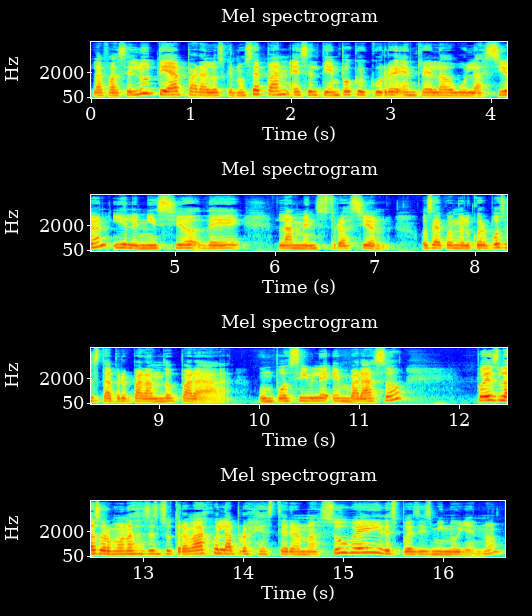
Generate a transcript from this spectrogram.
La fase lútea, para los que no sepan, es el tiempo que ocurre entre la ovulación y el inicio de la menstruación. O sea, cuando el cuerpo se está preparando para un posible embarazo, pues las hormonas hacen su trabajo, la progesterona sube y después disminuyen, ¿no?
